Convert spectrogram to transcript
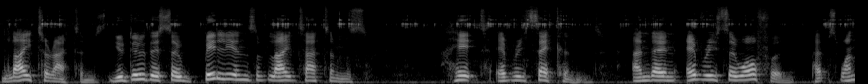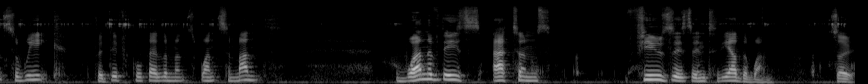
lighter atoms. You do this so billions of light atoms hit every second. And then every so often, perhaps once a week for difficult elements, once a month, one of these atoms fuses into the other one. So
